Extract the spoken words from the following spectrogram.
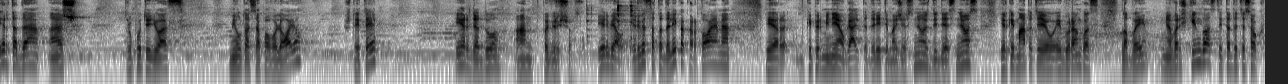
ir tada aš truputį juos miltuose pavolioju, štai taip, ir dedu ant paviršiaus. Ir vėl, ir visą tą dalyką kartojame ir, kaip ir minėjau, galite daryti mažesnius, didesnius ir kaip matote, jau jeigu rankos labai varškingos, tai tada tiesiog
